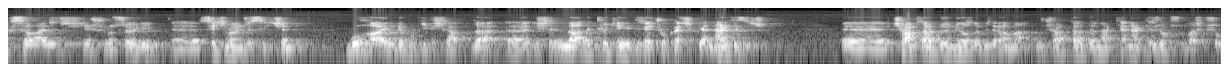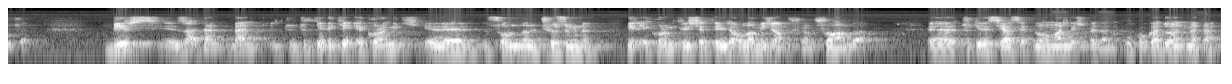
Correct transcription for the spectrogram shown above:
kısa vadeli için şunu söyleyeyim e, seçim öncesi için. Bu haliyle, bu gidişatla e, işlerin daha da kötüye gideceği çok açık yani herkes için. E, çarklar dönüyor olabilir ama bu çarklar dönerken herkes yoksullaşmış olacak. Bir, e, zaten ben Türkiye'deki ekonomik e, sorunların çözümünün bir ekonomik reçeteyle olamayacağını düşünüyorum şu anda. E, Türkiye'de siyaset normalleşmeden, hukuka dönmeden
